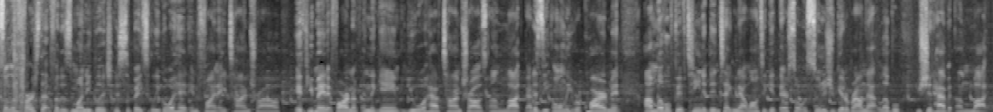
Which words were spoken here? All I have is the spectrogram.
So the first step for this money glitch is to basically go ahead and find a time trial. If you made it far enough in the game, you will have time trials unlocked. That is the only requirement. I'm level 15, it didn't take me that long to get there, so as soon as you get around that level, you should have it unlocked.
